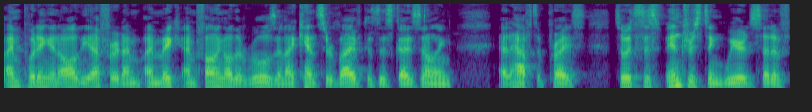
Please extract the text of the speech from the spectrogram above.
i'm putting in all the effort. I'm I'm making I'm following all the rules and I can't survive because this guy's selling at half the price. So it's this interesting weird set of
